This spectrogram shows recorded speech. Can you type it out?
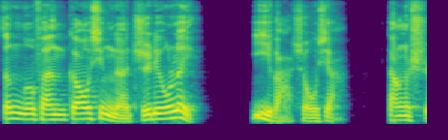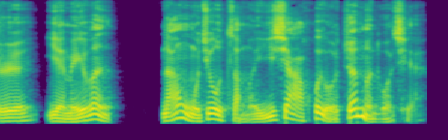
曾国藩高兴的直流泪，一把收下。当时也没问南武舅怎么一下会有这么多钱。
